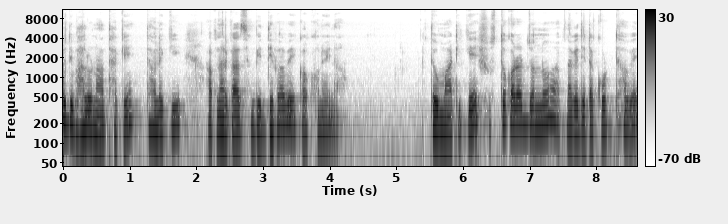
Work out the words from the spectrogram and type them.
যদি ভালো না থাকে, তাহলে কি আপনার গাছ বৃদ্ধি পাবে? কখনোই না। তো মাটিকে সুস্থ করার জন্য আপনাকে যেটা করতে হবে,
